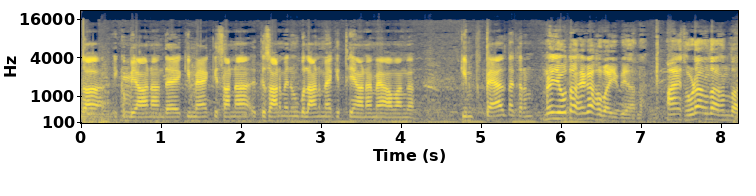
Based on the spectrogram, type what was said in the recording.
ਦਾ ਇੱਕ ਬਿਆਨ ਆਂਦਾ ਹੈ ਕਿ ਮੈਂ ਕਿਸਾਨਾਂ, ਕਿਸਾਨ ਮੈਨੂੰ ਬੁਲਾਣ ਮੈਂ ਕਿੱਥੇ ਆਣਾ ਮੈਂ ਆਵਾਂਗਾ। ਕਿ ਪਹਿਲ ਤਾਂ ਕਰਨ। ਨਹੀਂ ਉਹ ਤਾਂ ਹੈਗਾ ਹਵਾਈ ਬਿਆਨ। ਐ ਥੋੜਾ ਹੁੰਦਾ ਹੁੰਦਾ।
